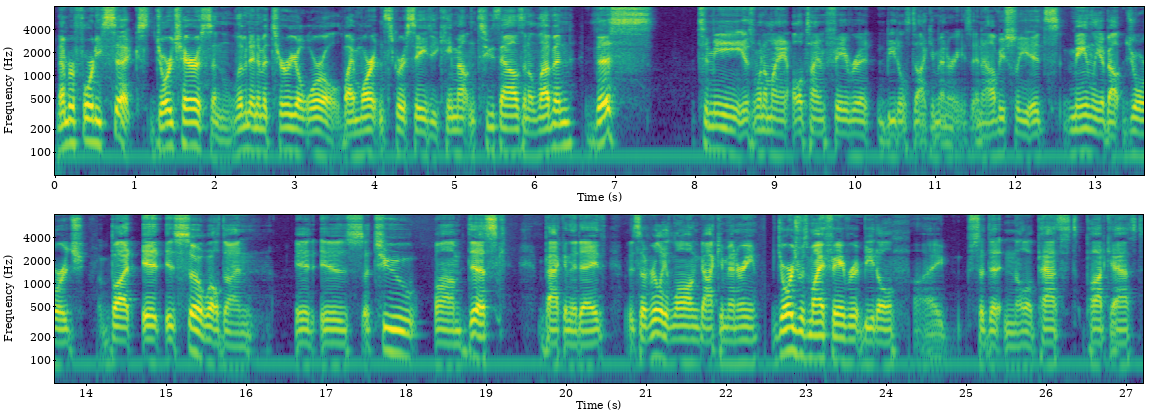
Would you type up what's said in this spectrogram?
Number 46, George Harrison, Living in a Material World by Martin Scorsese, came out in 2011. This, to me, is one of my all time favorite Beatles documentaries. And obviously, it's mainly about George, but it is so well done. It is a two um, disc back in the day. It's a really long documentary. George was my favorite Beatle. I said that in a past podcast.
